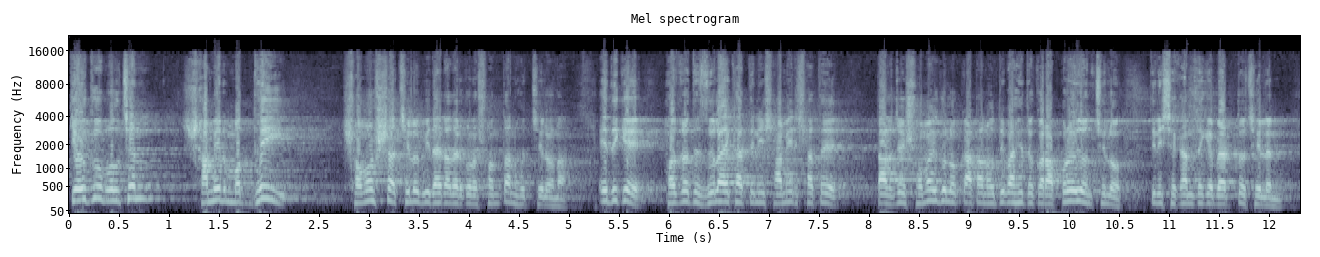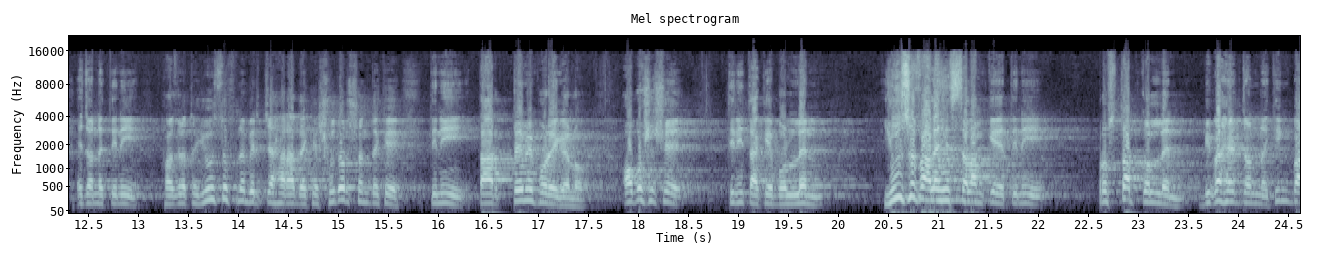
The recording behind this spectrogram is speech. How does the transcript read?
কেউ কেউ বলছেন, স্বামীর মধ্যেই সমস্যা ছিল, বিধায় তাদের কোনো সন্তান হচ্ছিল না। এদিকে হজরতে জুলাইখা, তিনি স্বামীর সাথে তার যে সময়গুলো কাটানো অতিবাহিত করা প্রয়োজন ছিল, তিনি সেখান থেকে ব্যর্থ ছিলেন। এজন্য তিনি হজরত ইউসুফ নবীর চেহারা দেখে, সুদর্শন দেখে তিনি তার প্রেমে পড়ে গেল। অবশেষে তিনি তাকে বললেন, ইউসুফ আলহিসাল্লামকে তিনি প্রস্তাব করলেন বিবাহের জন্য কিংবা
